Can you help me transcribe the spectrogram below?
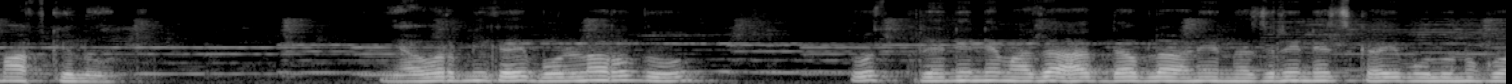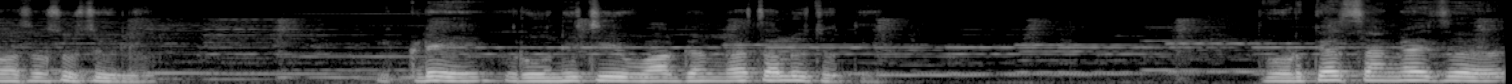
माफ केलं होतं. यावर मी काही बोलणार होतो. तोच फ्रेनीने माझा हात दाबला आणि नजरेनेच काही बोलू नको असं सुचवलं. इकडे रोनीची वाघगंगा चालूच होती. थोडक्यात सांगायचं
